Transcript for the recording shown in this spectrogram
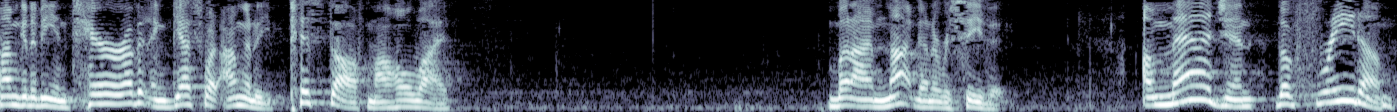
I'm going to be in terror of it. And guess what? I'm going to be pissed off my whole life. But I'm not going to receive it. Imagine the freedom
